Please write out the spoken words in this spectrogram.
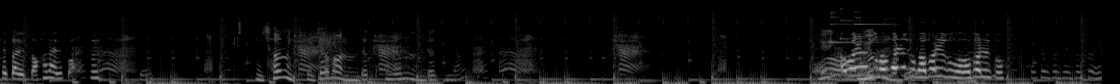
됐다 됐다 하나 됐다. 이 사람이 개잘하는데 굴렸는데 그냥. 에? 나 말려줘 나 말려줘 나 말려줘 나 말려줘. 천천히 천천히 천천히.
